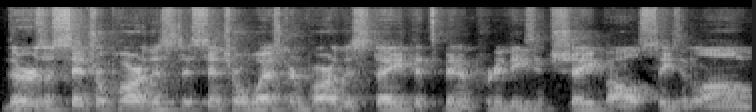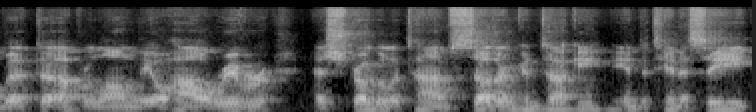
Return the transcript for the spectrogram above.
there's a central part of this, central western part of the state that's been in pretty decent shape all season long, but uh, up along the Ohio River has struggled at times. Southern Kentucky into Tennessee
